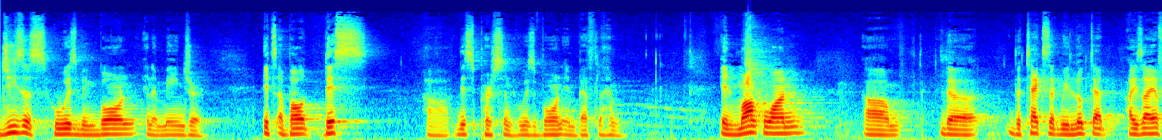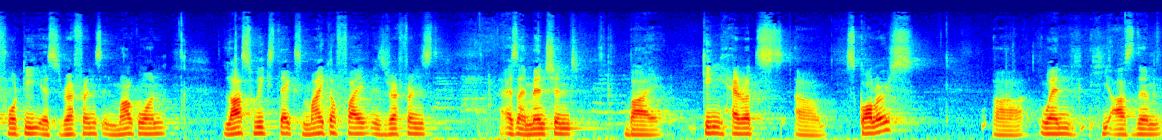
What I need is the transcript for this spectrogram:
Jesus, who is being born in a manger. It's about this uh, this person who is born in Bethlehem. In Mark 1, um, the, the text that we looked at, Isaiah 40, is referenced in Mark 1. Last week's text, Micah 5, is referenced, as I mentioned, by King Herod's uh, scholars uh, when he asked them,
